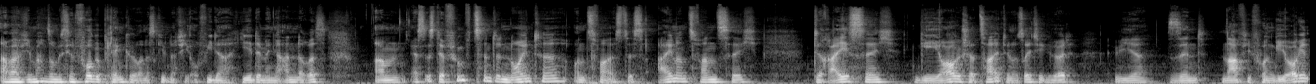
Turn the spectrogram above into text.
Aber wir machen so ein bisschen Vorgeplänke und es gibt natürlich auch wieder jede Menge anderes. Ähm, es ist der 15.09. und zwar ist es 21.30 georgischer Zeit, wenn du es richtig gehört. Wir sind nach wie vor in Georgien.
